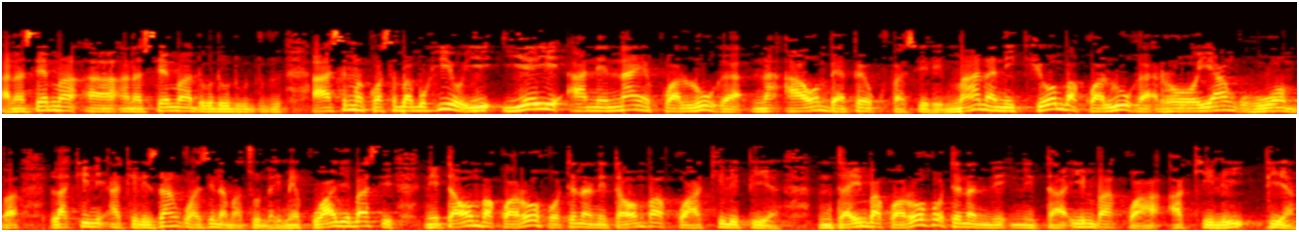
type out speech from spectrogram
Anasema uh, anasema anasema kwa sababu hiyo yeye anenaye kwa lugha na aombe apewe kufasiri. Maana nikiomba kwa lugha roho yangu huomba lakini akili zangu hazina matunda. Imekuwaje basi? Nitaomba kwa roho tena nitaomba kwa akili pia. Nitaimba kwa roho tena nitaimba kwa akili pia.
